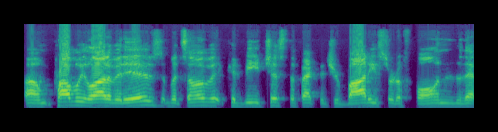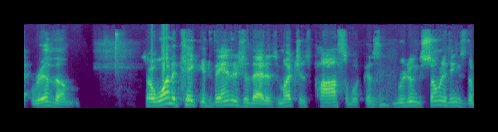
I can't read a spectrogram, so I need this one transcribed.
Um, probably a lot of it is, but some of it could be just the fact that your body's sort of fallen into that rhythm. So I want to take advantage of that as much as possible because mm. we're doing so many things to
